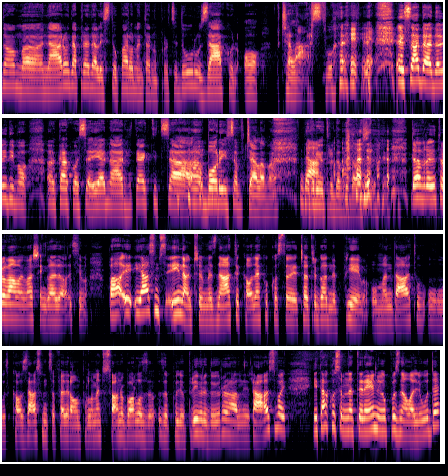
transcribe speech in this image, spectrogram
Dom naroda, predali ste u parlamentarnu proceduru zakon o pčelarstvu. e sada da vidimo kako se jedna arhitektica bori sa pčelama. Dobro jutro, dobrodošli. Dobro jutro vama i vašim gledalcima. Pa ja sam se, inače me znate kao neko ko se četiri godine prije u mandatu u, kao zastupnica u federalnom parlamentu stvarno borila za, za poljoprivredu i ruralni razvoj. I tako sam na terenu i upoznala ljude E,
